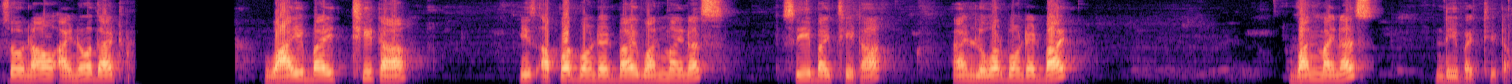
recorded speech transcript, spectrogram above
so now I know that y by theta is upper bounded by 1 minus c by theta and lower bounded by 1 minus d by theta.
